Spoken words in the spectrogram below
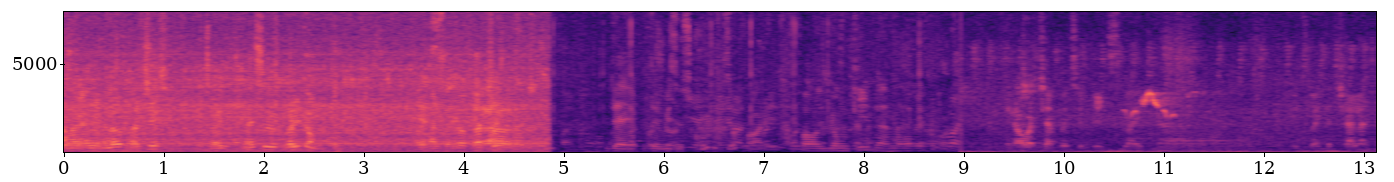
Hello, Patrick. Nice to welcome. Yes. there, there is a school for young kids and everything. in our championship it's like uh, it's like a challenge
